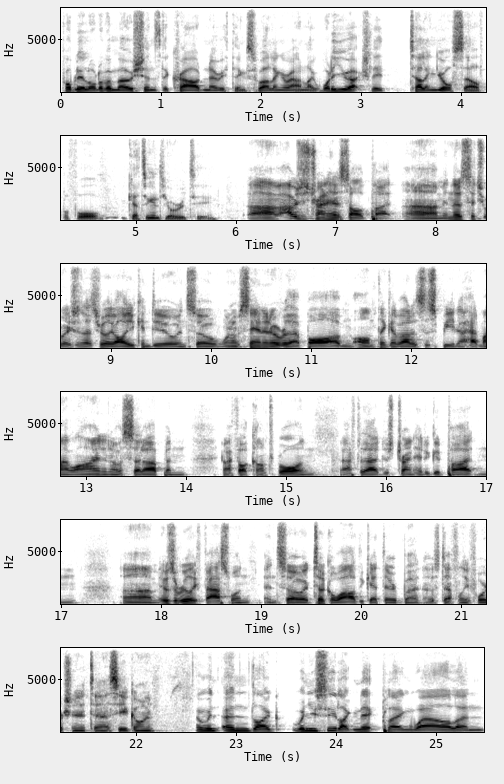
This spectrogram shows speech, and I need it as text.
probably a lot of emotions, the crowd and everything swelling around. Like, what are you actually telling yourself before getting into your routine? Um, I was just trying to hit a solid putt. Um, in those situations, that's really all you can do. And so when I'm standing over that ball, I'm, all I'm thinking about is the speed. I had my line and I was set up, and you know, I felt comfortable. And after that, just trying to hit a good putt. And um, it was a really fast one, and so it took a while to get there, but I was definitely fortunate to see it going. And when and like when you see like Nick playing well, and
